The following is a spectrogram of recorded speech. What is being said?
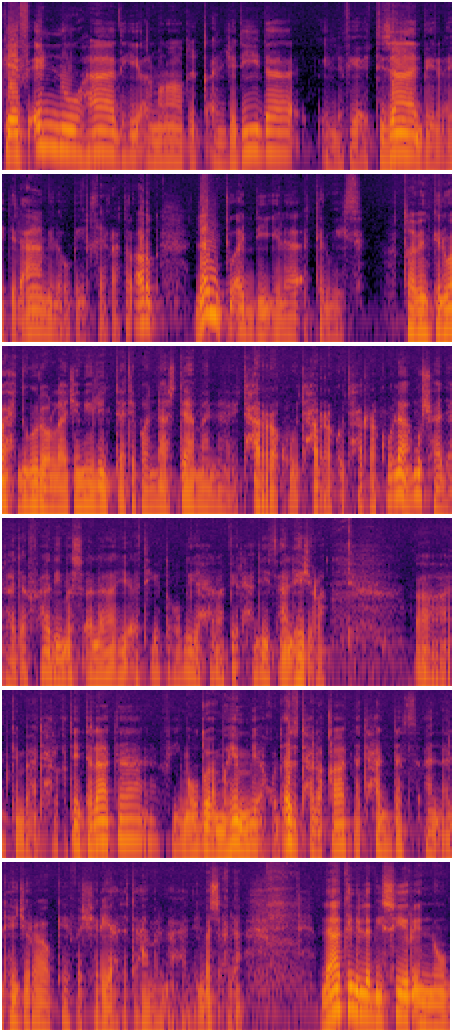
كيف أنه هذه المناطق الجديدة اللي فيها اتزان بين الأيدي العاملة وبين خيرات الأرض لن تؤدي إلى التلويث. طيب يمكن واحد يقول والله جميل أنت تبغى الناس دائما يتحركوا ويتحركوا ويتحركوا لا مش هذا الهدف. هذه مسألة يأتي توضيحها في الحديث عن الهجرة. آه يمكن بعد حلقتين ثلاثة في موضوع مهم يأخذ عدة حلقات نتحدث عن الهجرة وكيف الشريعة تتعامل مع هذه المسألة. لكن اللي بيصير أنه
